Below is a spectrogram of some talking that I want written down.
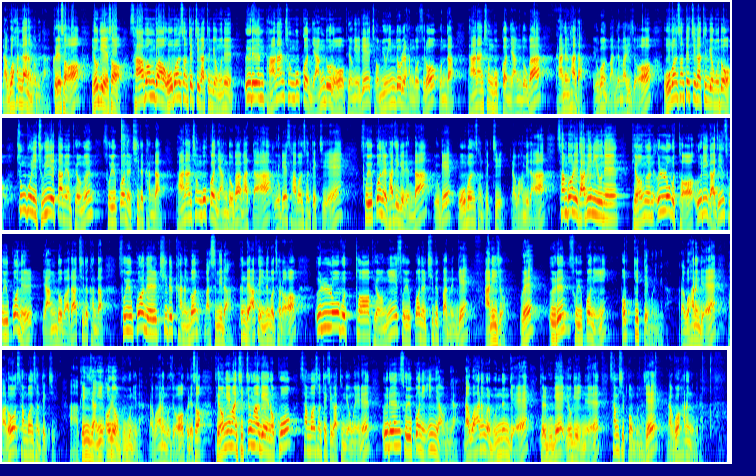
라고 한다는 겁니다. 그래서 여기에서 4번과 5번 선택지 같은 경우는 을은 반환 청구권 양도로 병에게 점유 인도를 한 것으로 본다. 반환 청구권 양도가 가능하다. 이건 맞는 말이죠. 5번 선택지 같은 경우도 충분히 주의했다면 병은 소유권을 취득한다. 반환 청구권 양도가 맞다. 요게 4번 선택지에 소유권을 가지게 된다. 요게 5번 선택지라고 합니다. 3번이 답인 이유는 병은 을로부터 을이 가진 소유권을 양도받아 취득한다. 소유권을 취득하는 건 맞습니다. 근데 앞에 있는 것처럼 을로부터 병이 소유권을 취득받는 게 아니죠. 왜? 을은 소유권이 없기 때문입니다. 라고 하는 게 바로 3번 선택지. 아, 굉장히 어려운 부분이다. 라고 하는 거죠. 그래서 병에만 집중하게 해놓고 3번 선택지 같은 경우에는 을은 소유권이 있냐, 없냐. 라고 하는 걸 묻는 게 결국에 여기에 있는 30번 문제라고 하는 겁니다.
